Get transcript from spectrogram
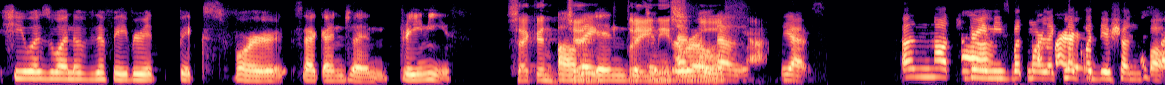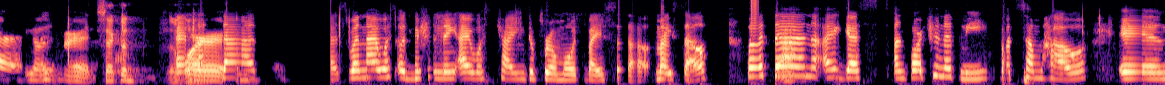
she was one of the favorite picks for second gen trainees. Second Um, gen in trainees general. of SNL, yes. And not Ah, trainees, but more like nag-audition po. Aspirant. Yun. Aspirant. second And okay. Or- at that, yes, when I was auditioning, I was trying to promote myself, myself. But then, I guess, unfortunately, but somehow, in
